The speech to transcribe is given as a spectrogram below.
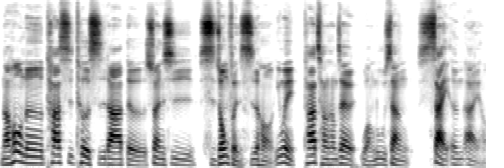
然后呢他是特斯拉的算是死忠粉丝哈，因为他常常在网络上晒恩爱哈，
